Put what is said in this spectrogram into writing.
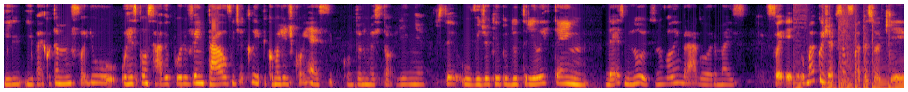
E, e o Michael também foi o, o, responsável por inventar o videoclipe, como a gente conhece, contando uma historinha. O videoclipe do Thriller tem 10 minutos, não vou lembrar agora, mas foi, o Michael Jackson foi a pessoa que,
